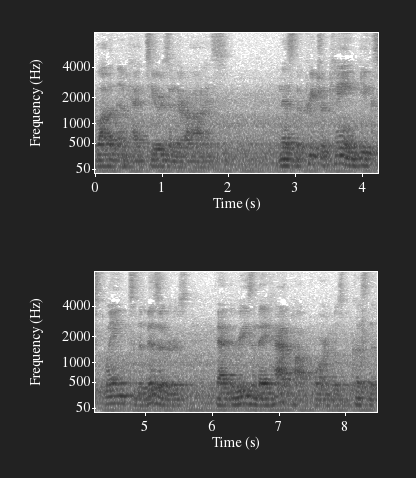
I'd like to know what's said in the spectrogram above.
A lot of them had tears in their eyes. And as the preacher came, he explained to the visitors that the reason they had popcorn was because the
